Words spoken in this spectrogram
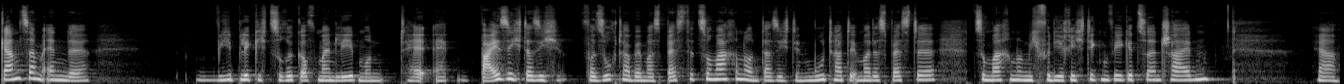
Ganz am Ende, wie blicke ich zurück auf mein Leben? Und weiß ich, dass ich versucht habe, immer das Beste zu machen und dass ich den Mut hatte, immer das Beste zu machen und mich für die richtigen Wege zu entscheiden. Ja,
